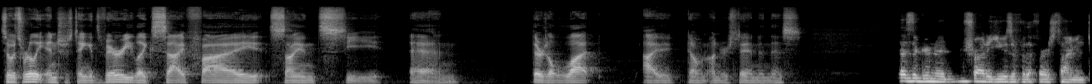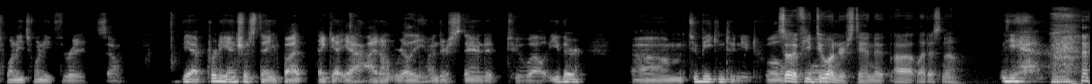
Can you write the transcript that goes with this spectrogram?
So it's really interesting. It's very like sci-fi, sciencey, and there's a lot I don't understand in this. says they're going to try to use it for the first time in 2023. So, yeah, pretty interesting. But again, yeah, I don't really understand it too well either. Um, to be continued. Well, So if you do understand it, uh, let us know. yeah.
